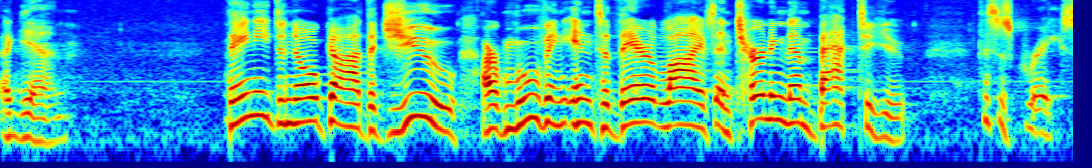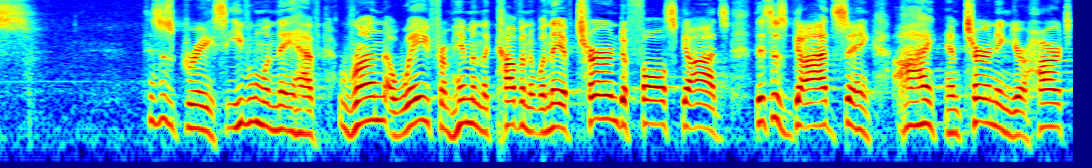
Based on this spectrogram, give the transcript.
again. They need to know, God, that you are moving into their lives and turning them back to you. This is grace. This is grace, even when they have run away from Him in the covenant, when they have turned to false gods. This is God saying, I am turning your hearts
